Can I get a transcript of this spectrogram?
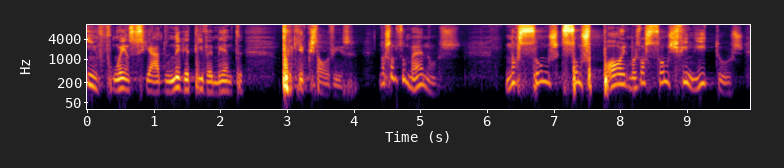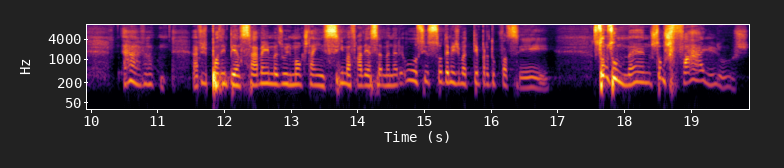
influenciado negativamente por aquilo que está a ouvir? Nós somos humanos. Nós somos, somos pó, irmãos, nós somos finitos. Ah, às vezes podem pensar, bem, mas o irmão que está em cima fala dessa maneira, oh, se eu sou da mesma temperatura que você. Somos humanos, somos falhos.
